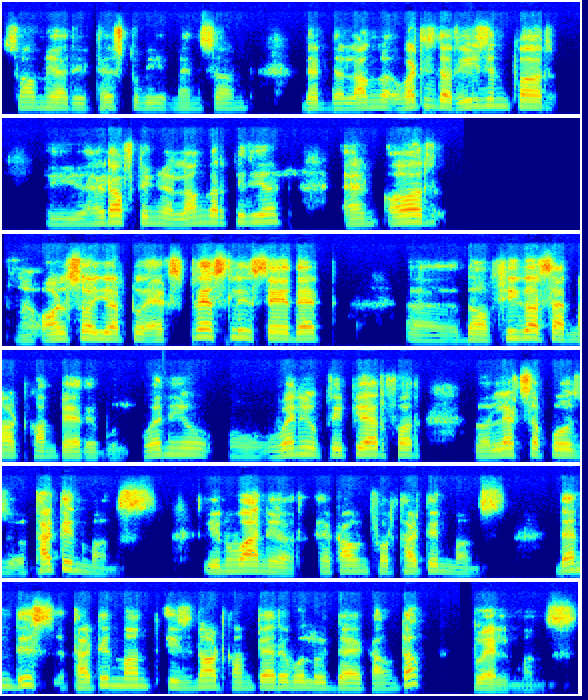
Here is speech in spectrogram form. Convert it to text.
Somewhere it has to be mentioned that the longer, what is the reason for adopting a longer period and or also you have to expressly say that uh, the figures are not comparable. When you when you prepare for uh, let's suppose 13 months in one year, account for 13 months, then this 13 month is not comparable with the account of 12 months.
